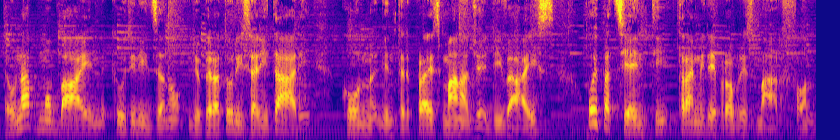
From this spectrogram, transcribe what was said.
è un'app mobile che utilizzano gli operatori sanitari con gli Enterprise Manager Device o i pazienti tramite i propri smartphone.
